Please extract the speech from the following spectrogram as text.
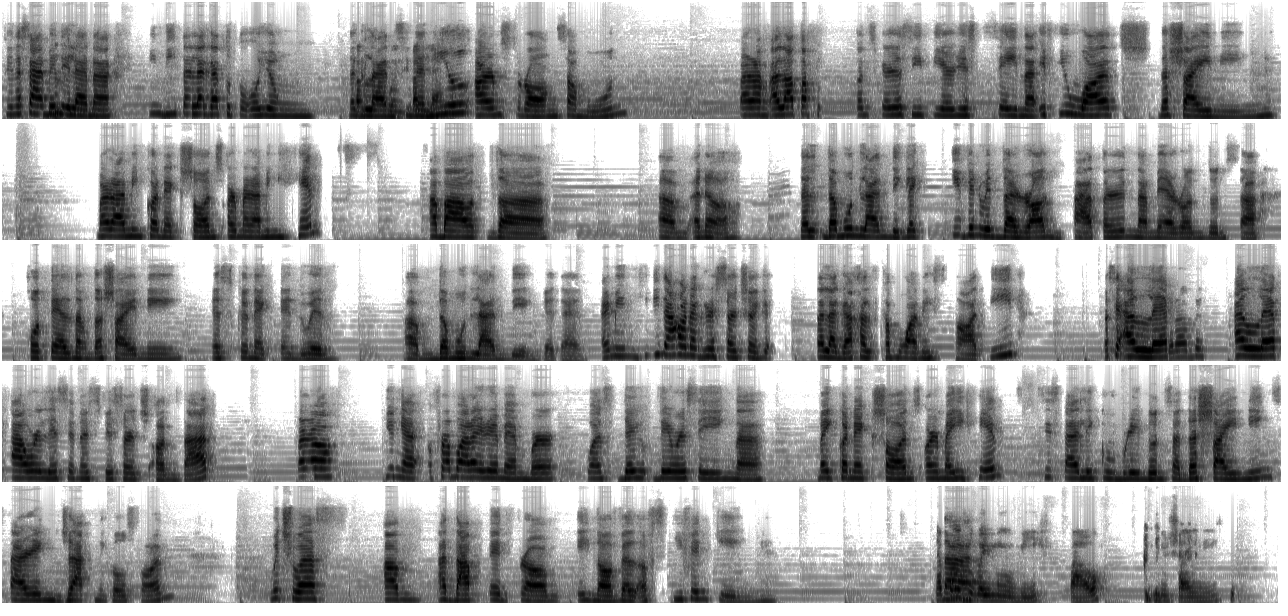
Sinasabi nila na hindi talaga totoo yung nagland si na. Neil Armstrong sa moon. Parang a lot of conspiracy theorists say na if you watch The Shining, maraming connections or maraming hints about the um ano the, the moon landing like even with the rug pattern na meron dun sa hotel ng The Shining is connected with um the moon landing ganyan. I mean, hindi na ako nag-research ag- talaga kamukha ni Scotty kasi I'll let Grabe. I'll let our listeners research on that. Pero, yun nga, from what I remember, was they, they were saying na may connections or may hints si Stanley Kubrick dun sa The Shining starring Jack Nicholson, which was um adapted from a novel of Stephen King. Napanood Na- mo ba yung movie? Pau? Yung Shining?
